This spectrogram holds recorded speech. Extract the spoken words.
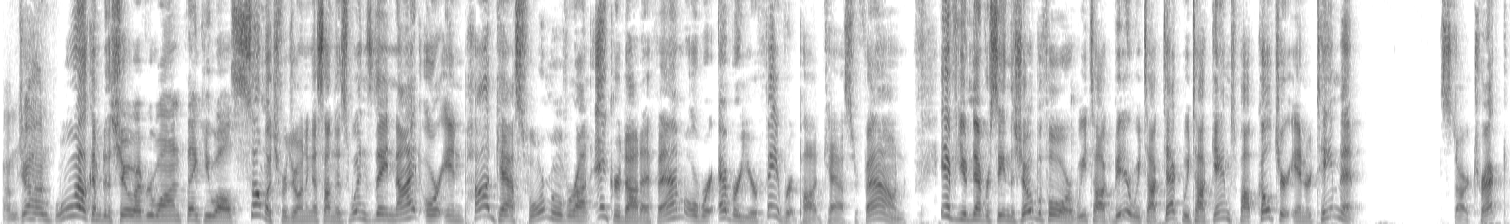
I'm John. Welcome to the show, everyone. Thank you all so much for joining us on this Wednesday night or in podcast form over on Anchor.fm or wherever your favorite podcasts are found. If you've never seen the show before, we talk beer, we talk tech, we talk games, pop culture, entertainment, Star Trek.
